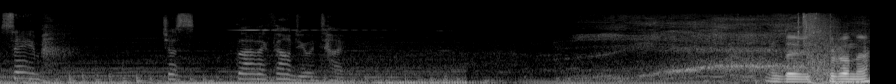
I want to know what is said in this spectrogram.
Same. Just glad I found you in time. David skurzony.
